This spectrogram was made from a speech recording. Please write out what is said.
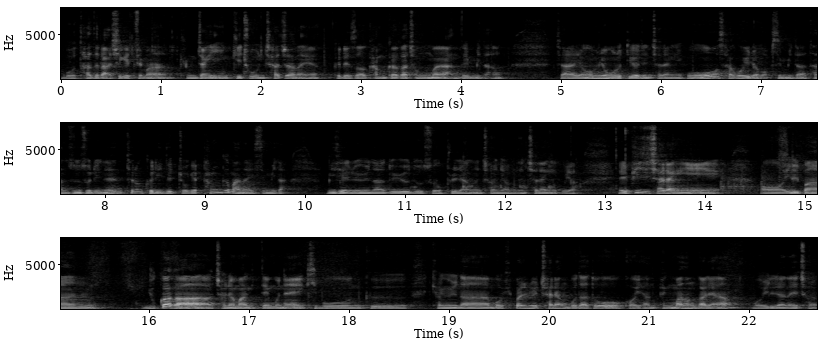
뭐 다들 아시겠지만 굉장히 인기 좋은 차잖아요. 그래서 감가가 정말 안 됩니다. 자, 영업용으로 띄어진 차량이고 사고 이력 없습니다. 단순 소리는 트렁크 리드 쪽에 판금 하나 있습니다. 미세누유나 누유도수 불량은 전혀 없는 차량이고요. LPG 차량이 어, 일반 유가가 저렴하기 때문에 기본 그 경유나 뭐 휘발유 차량보다도 거의 한 100만 원 가량 뭐 1년에 저,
